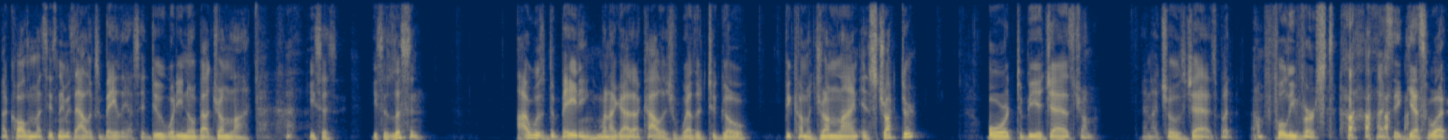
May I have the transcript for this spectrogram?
I called him. I said, his name is Alex Bailey. I said, dude, what do you know about drumline? he says, he says, listen, I was debating when I got out of college whether to go become a drumline instructor or to be a jazz drummer. And I chose jazz, but I'm fully versed. I said, guess what?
